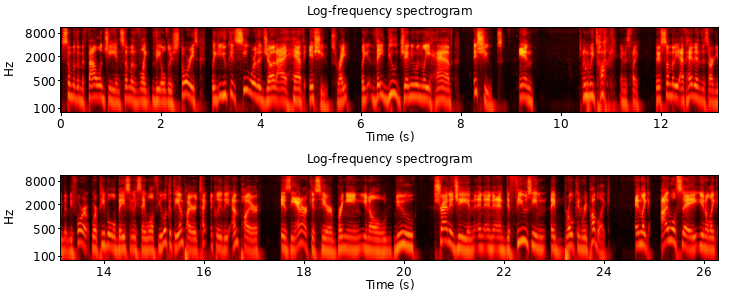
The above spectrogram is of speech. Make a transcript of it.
some of the mythology and some of like the older stories, like you can see where the Jedi have issues, right? Like they do genuinely have issues. And when we talk, and it's funny, there's somebody I've had this argument before where people will basically say, well, if you look at the Empire, technically the Empire is the anarchists here bringing, you know, new strategy and, and and and diffusing a broken republic. And like I will say, you know, like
